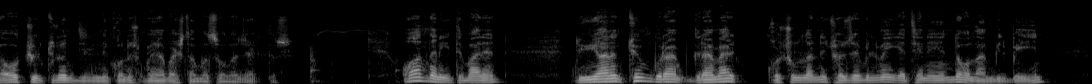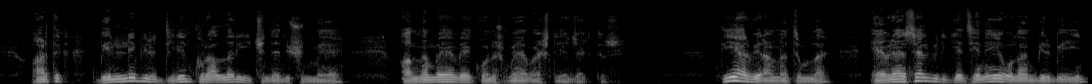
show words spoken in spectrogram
ve o kültürün dilini konuşmaya başlaması olacaktır. O andan itibaren dünyanın tüm gram, gramer koşullarını çözebilme yeteneğinde olan bir beyin, artık belirli bir dilin kuralları içinde düşünmeye, anlamaya ve konuşmaya başlayacaktır. Diğer bir anlatımla, evrensel bir yeteneği olan bir beyin,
